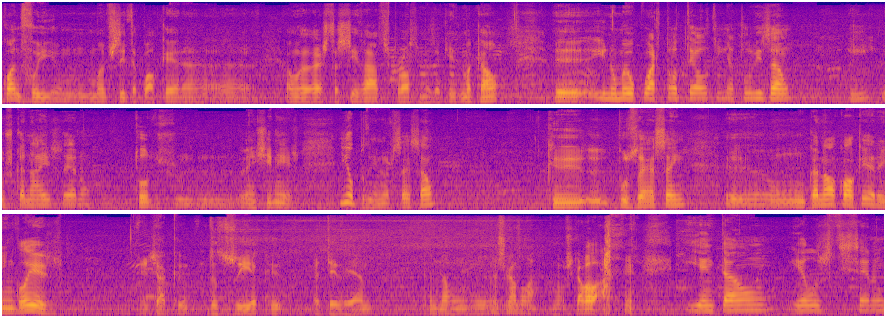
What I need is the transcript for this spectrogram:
quando fui uma visita qualquer a, a uma destas cidades próximas aqui de Macau, eh, e no meu quarto hotel tinha televisão e os canais eram todos eh, em chinês. E eu pedi na recepção que eh, pusessem eh, um canal qualquer em inglês, já que deduzia que a TDM que não, eh, Não chegava lá. não chegava lá. E então eles disseram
